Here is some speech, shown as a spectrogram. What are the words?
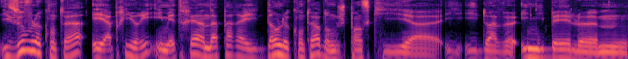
ils ouvrent le compteur et a priori ils mettraient un appareil dans le compteur donc je pense qu'ils euh, ils, doivent inhiber le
